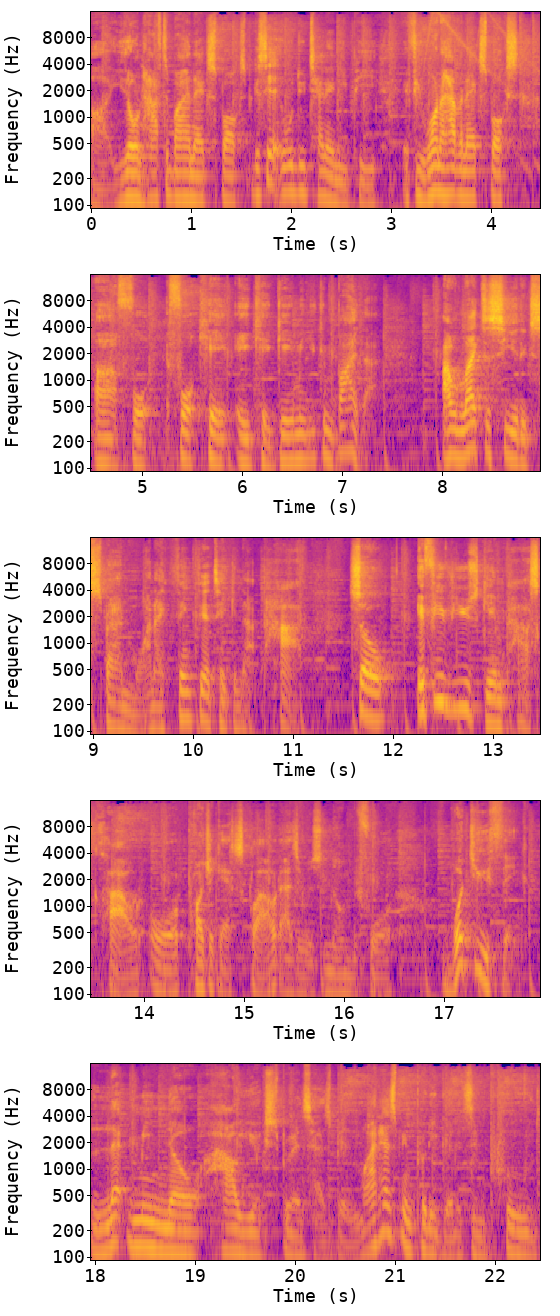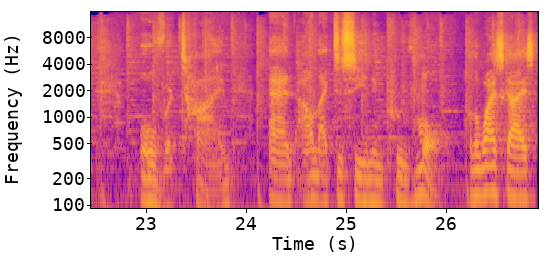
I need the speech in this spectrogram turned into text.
Uh, you don't have to buy an Xbox because yeah, it will do 1080p. If you want to have an Xbox uh, for 4K, 8K gaming, you can buy that. I would like to see it expand more, and I think they're taking that path. So if you've used Game Pass Cloud or Project xCloud, as it was known before, what do you think? Let me know how your experience has been. Mine has been pretty good. It's improved over time, and I'd like to see it improve more. Otherwise, guys,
